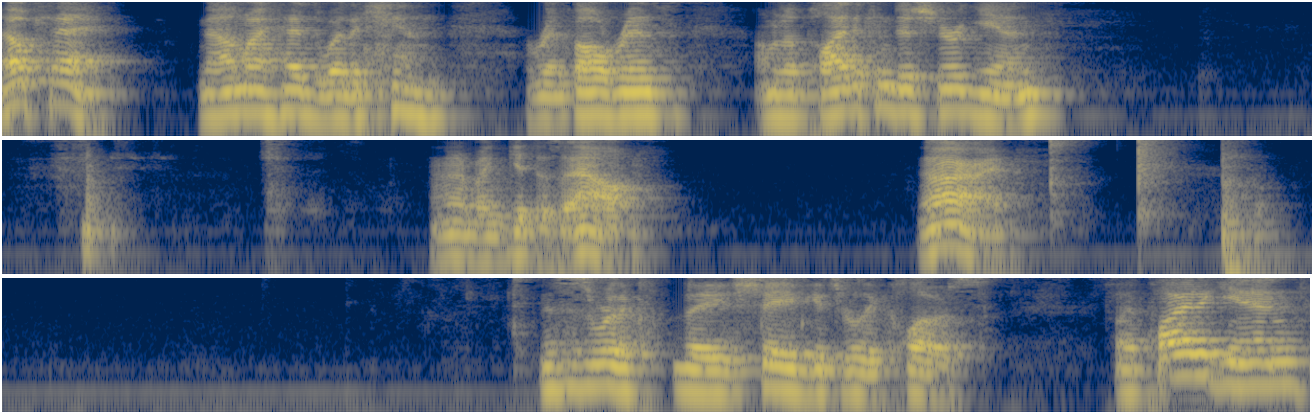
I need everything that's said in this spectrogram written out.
Okay, now my head's wet again. Rinse, all rinse. I'm to apply the conditioner again. I don't know if I can get this out. All right. This is where the, the shave gets really close. So I apply it again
